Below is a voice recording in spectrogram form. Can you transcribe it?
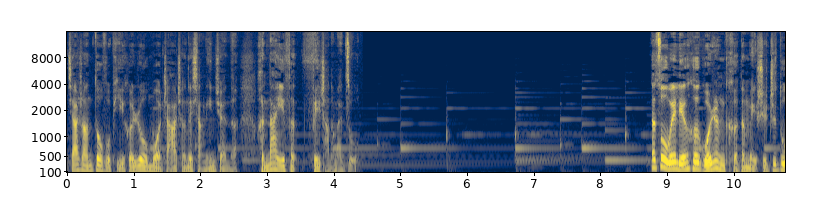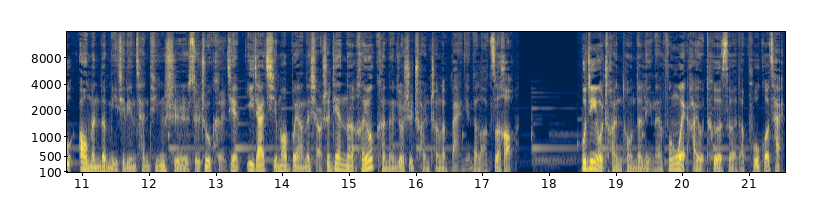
加上豆腐皮和肉末炸成的响铃卷呢，很大一份，非常的满足。那作为联合国认可的美食之都，澳门的米其林餐厅是随处可见，一家其貌不扬的小吃店呢，很有可能就是传承了百年的老字号。不仅有传统的岭南风味，还有特色的葡国菜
